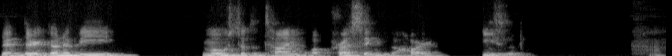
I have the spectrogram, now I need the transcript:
then they're going to be most of the time oppressing the heart easily Huh.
